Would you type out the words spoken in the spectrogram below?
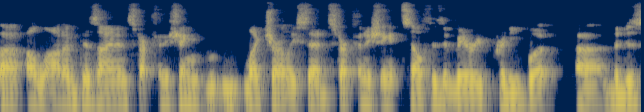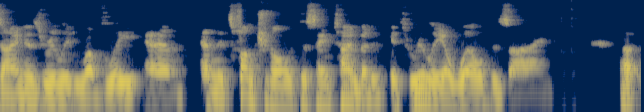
uh, a lot of design in start finishing. Like Charlie said, start finishing itself is a very pretty book. Uh, the design is really lovely and and it's functional at the same time, but it, it's really a well designed, uh,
